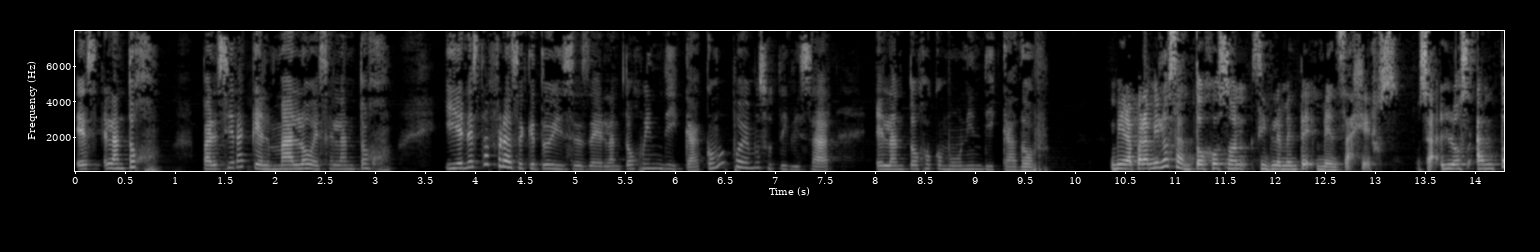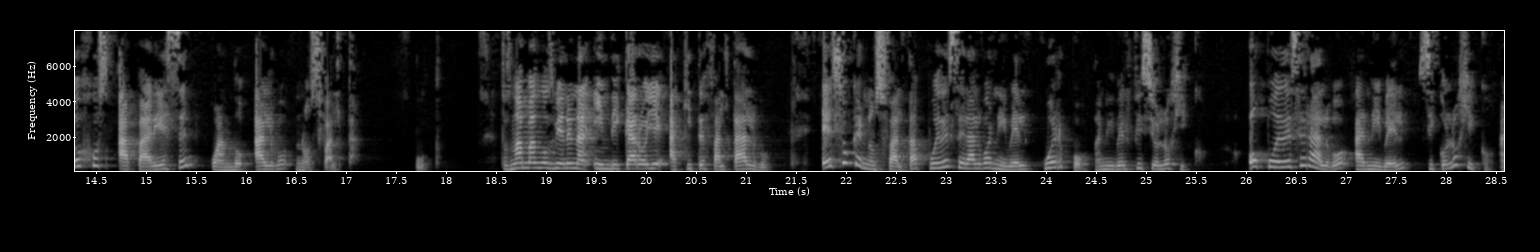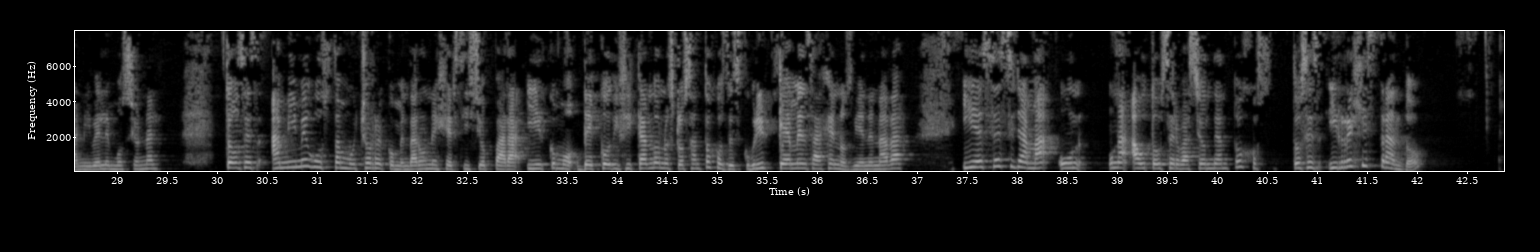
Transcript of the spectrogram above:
es el antojo, pareciera que el malo es el antojo. Y en esta frase que tú dices de el antojo indica, ¿cómo podemos utilizar el antojo como un indicador? Mira, para mí los antojos son simplemente mensajeros. O sea, los antojos aparecen cuando algo nos falta. Punto. Entonces nada más nos vienen a indicar, oye, aquí te falta algo. Eso que nos falta puede ser algo a nivel cuerpo, a nivel fisiológico, o puede ser algo a nivel psicológico, a nivel emocional. Entonces, a mí me gusta mucho recomendar un ejercicio para ir como decodificando nuestros antojos, descubrir qué mensaje nos vienen a dar. Y ese se llama una autoobservación de antojos. Entonces, ir registrando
